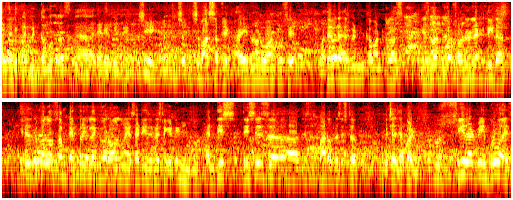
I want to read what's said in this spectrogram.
has the department come across uh, that have been made? See, it's a, it's a vast subject. I do not want to say whatever has been come across is not because fraudulently done. It is because of some tampering, like you are all knowing. SIT is investigating, mm -hmm. and this this is uh, uh, this is part of the system which has happened. So to see that we improvise,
